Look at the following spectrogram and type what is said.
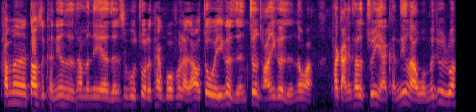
他们当时肯定是他们那些人事部做的太过分了。然后作为一个人，正常一个人的话，他感觉他的尊严肯定了。我们就是说，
